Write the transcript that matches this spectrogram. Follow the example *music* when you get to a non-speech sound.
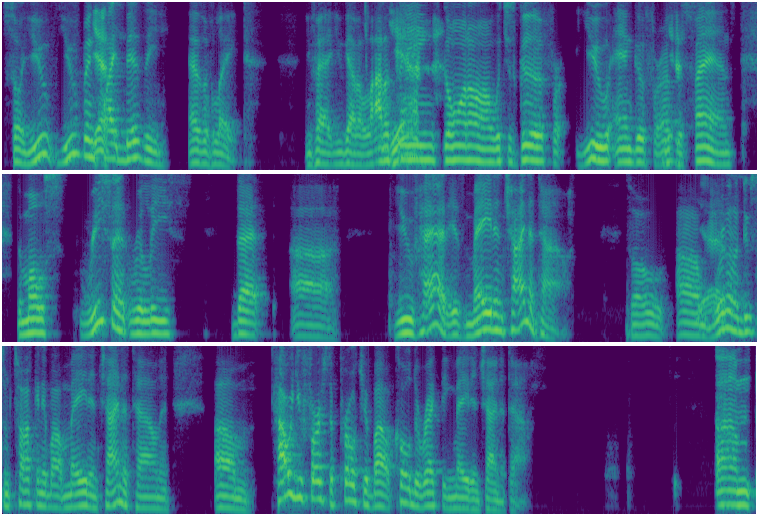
So you you've been yes. quite busy as of late. You've had you got a lot of yeah. things going on, which is good for you and good for us yes. as fans. The most recent release that uh, you've had is Made in Chinatown. So um, yes. we're going to do some talking about Made in Chinatown and um, how were you first approached about co-directing Made in Chinatown? Um,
